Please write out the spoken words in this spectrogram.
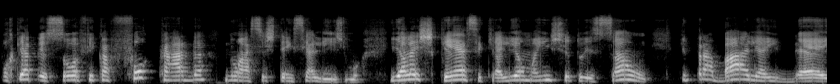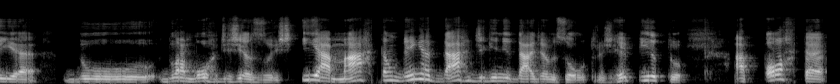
porque a pessoa fica focada no assistencialismo e ela esquece que ali é uma instituição que trabalha a ideia do, do amor de Jesus. E amar também é dar dignidade aos outros. Repito, a porta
